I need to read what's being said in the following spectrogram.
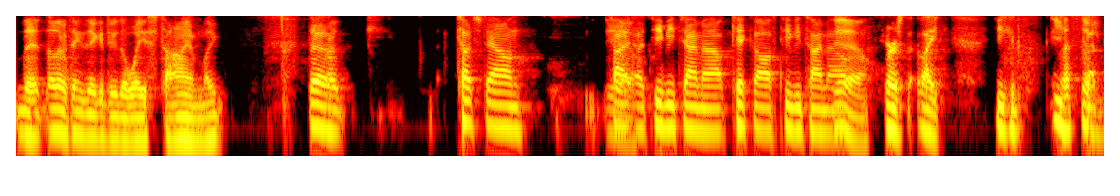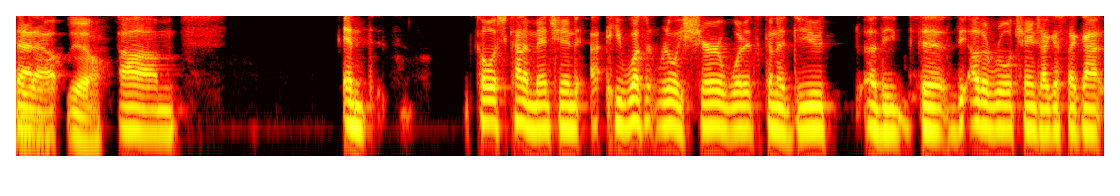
that other things they could do to waste time, like the uh, touchdown, yeah. t- uh, TV timeout, kickoff, TV timeout. Yeah, first like you could you That's cut that out. Yeah. Um, and Golesh kind of mentioned uh, he wasn't really sure what it's going to do. Uh, the the the other rule change, I guess, that got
